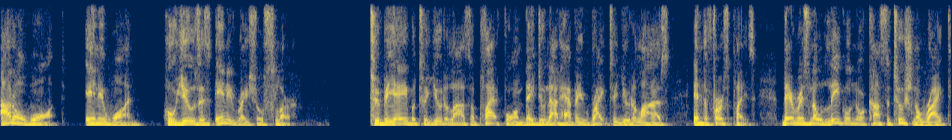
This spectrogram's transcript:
I don't want anyone who uses any racial slur to be able to utilize a platform they do not have a right to utilize in the first place. There is no legal nor constitutional right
